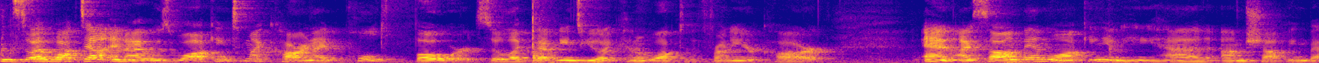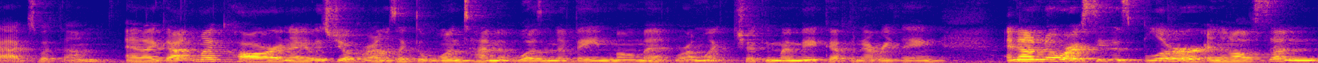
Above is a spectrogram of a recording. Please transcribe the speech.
and so I walked out and I was walking to my car and I pulled forward. So like that means you like kind of walk to the front of your car. And I saw a man walking and he had um, shopping bags with him. And I got in my car and I always joke around. It was like the one time it wasn't a vain moment where I'm like checking my makeup and everything. And out of nowhere I see this blur and then all of a sudden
